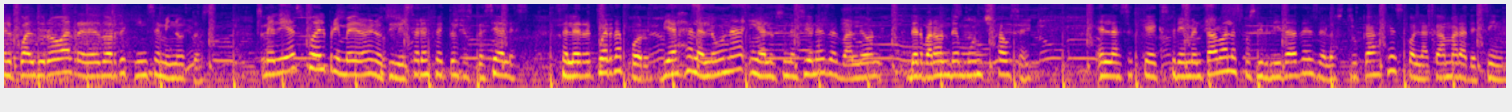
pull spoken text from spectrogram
el cual duró alrededor de 15 minutos. Méliès fue el primero en utilizar efectos especiales. Se le recuerda por Viaje a la Luna y Alucinaciones del, balón, del Barón de Munchausen, en las que experimentaba las posibilidades de los trucajes con la cámara de cine.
